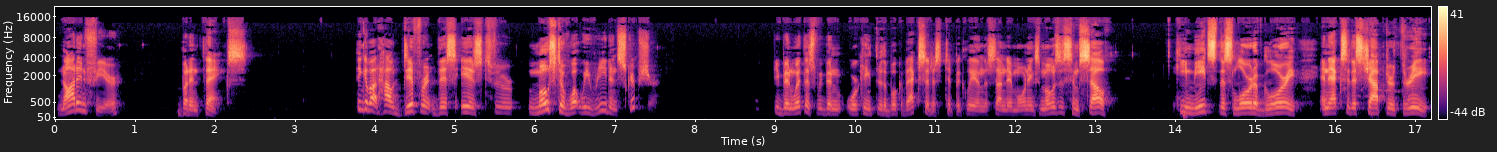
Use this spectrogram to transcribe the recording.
not in fear, but in thanks. Think about how different this is to most of what we read in Scripture. If you've been with us, we've been working through the book of Exodus typically on the Sunday mornings. Moses himself, he meets this Lord of glory in Exodus chapter 3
